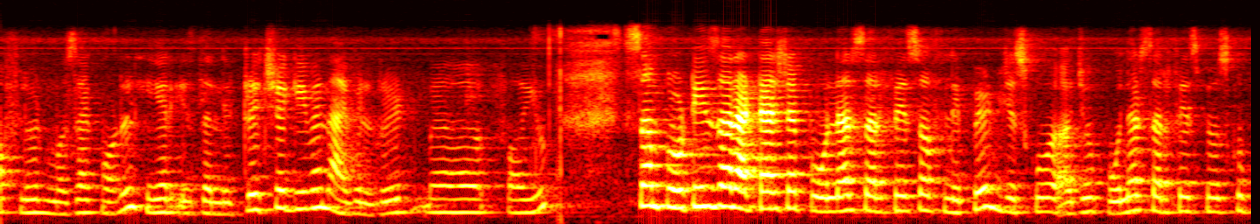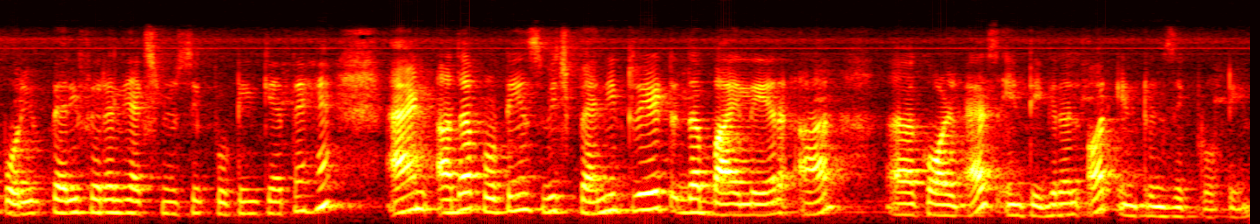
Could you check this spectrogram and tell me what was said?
of fluid mosaic model. Here is the literature given. I will read uh, for you. Some proteins are attached at polar surface of lipid जिसको जो पोलर सरफेस पे उसको पेरीफेरल या एक्सट्रिंसिक प्रोटीन कहते हैं and other proteins which penetrate the bilayer are called as integral और intrinsic protein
